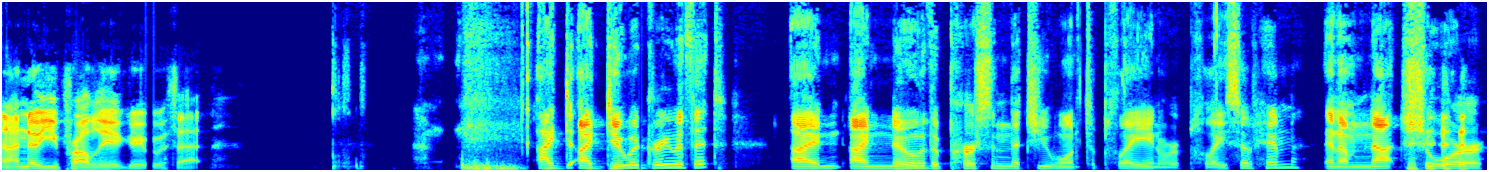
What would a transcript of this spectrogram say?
And I know you probably agree with that. I, I do agree with it. I I know the person that you want to play in replace of him, and I'm not sure.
